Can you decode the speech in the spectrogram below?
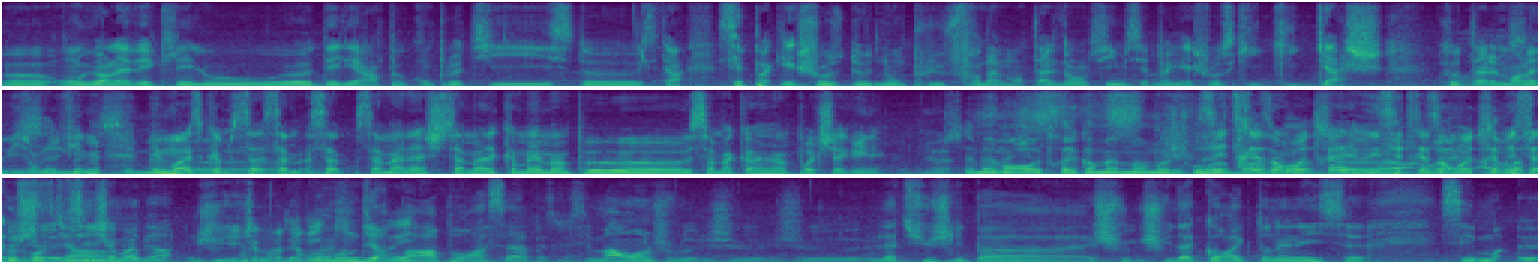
euh, on hurle avec les loups, euh, délire un peu complotiste, euh, etc. C'est pas quelque chose de non plus fondamental dans le film, c'est pas quelque chose qui, qui gâche totalement Non, la vision du film. Mais moi, c'est comme ça, ça, ça, ça m'a lâché- ça m'a quand même un peu, euh, ça m'a quand même un poil chagriné. C'est même en retrait quand même, hein, moi je trouve. C'est hein, très en retrait, mais c'est très en retrait, hein. J'aimerais bien, j'aimerais bien rebondir par rapport à ça parce que c'est marrant. Là-dessus, je l'ai pas. Je, suis- suis avec ton analyse. C'est moi. euh,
